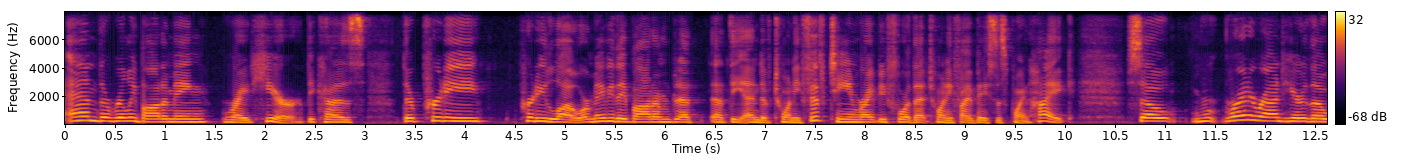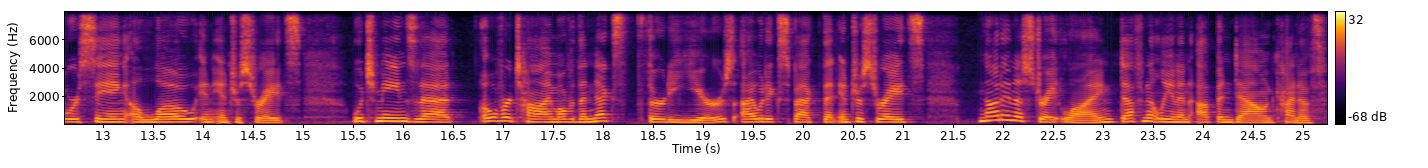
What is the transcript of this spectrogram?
and they're really bottoming right here because they're pretty pretty low, or maybe they bottomed at, at the end of 2015, right before that 25 basis point hike. So, r- right around here, though, we're seeing a low in interest rates, which means that over time, over the next 30 years, I would expect that interest rates not in a straight line, definitely in an up and down kind of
